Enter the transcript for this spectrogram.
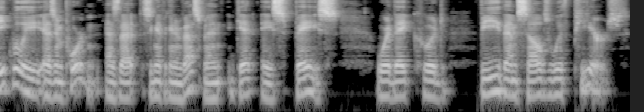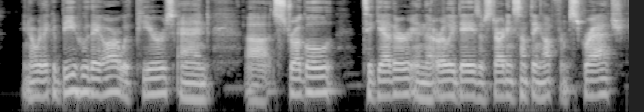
Equally as important as that significant investment, get a space where they could be themselves with peers, you know, where they could be who they are with peers and uh, struggle together in the early days of starting something up from scratch.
